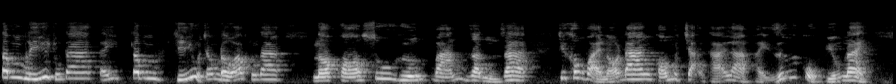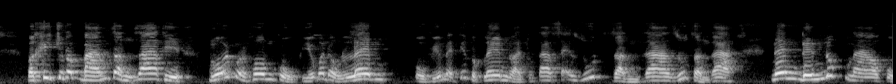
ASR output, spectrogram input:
tâm lý của chúng ta, cái tâm trí của trong đầu óc chúng ta, nó có xu hướng bán dần ra, chứ không phải nó đang có một trạng thái là phải giữ cổ phiếu này. Và khi chúng ta bán dần ra thì mỗi một hôm cổ phiếu bắt đầu lên, cổ phiếu này tiếp tục lên là chúng ta sẽ rút dần ra, rút dần ra. Nên đến lúc nào cổ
